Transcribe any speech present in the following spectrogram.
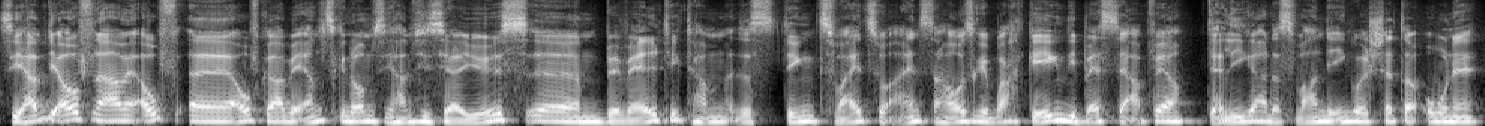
sie haben die Aufnahme, auf, äh, Aufgabe ernst genommen, sie haben sie seriös äh, bewältigt, haben das Ding zwei 2 zu 1 nach Hause gebracht gegen die beste Abwehr der Liga. Das waren die Ingolstädter ohne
